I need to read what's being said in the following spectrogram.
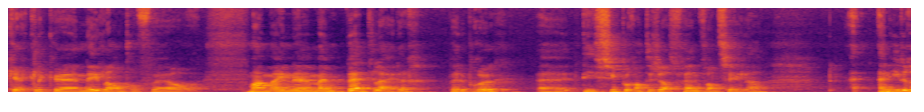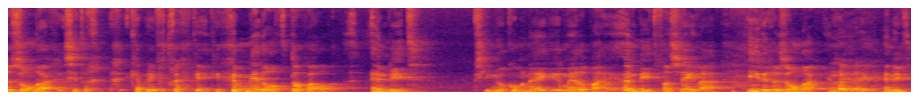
kerkelijk Nederland. Of, maar mijn, mijn bandleider bij de brug, die is super enthousiast fan van Cela. En iedere zondag zit er, ik heb even teruggekeken, gemiddeld toch wel een lied. Misschien 0,9 gemiddeld, maar een lied van Cela. Iedere zondag in de, een lied.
